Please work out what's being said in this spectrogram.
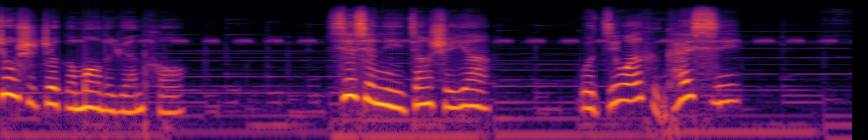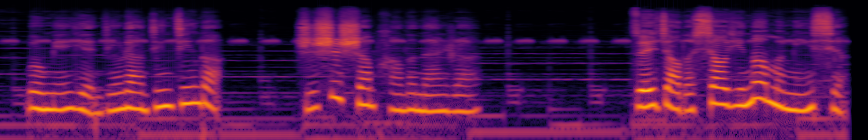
就是这个梦的源头。谢谢你，江时宴，我今晚很开心。陆眠眼睛亮晶晶的，直视身旁的男人，嘴角的笑意那么明显，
